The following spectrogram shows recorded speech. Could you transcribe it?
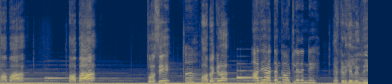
పాపా పాపా తులసి పాప ఎక్కడ? అదే అర్థం కావట్లేదండి. ఎక్కడికి వెళ్ళింది?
